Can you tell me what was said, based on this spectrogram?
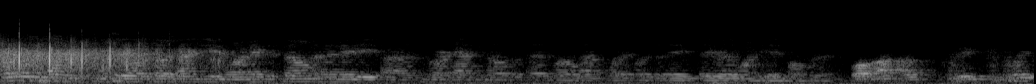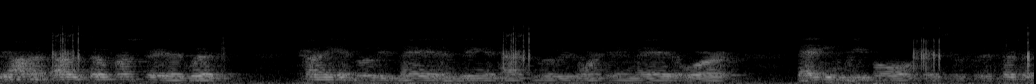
what was it about this material that so attracted you to want to make this film? And then maybe, uh, some of our cast can tell us as well about what it was that they, they really wanted to get involved with it. Well, I, I, to be completely honest, I was so frustrated with trying to get movies made and being attached to movies that weren't getting made or begging people. It's just, it's such a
